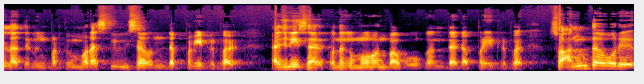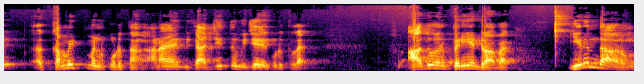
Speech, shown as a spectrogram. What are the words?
எல்லா தெலுங்கு படத்துக்கும் ஒரு சார் வந்து டப் பண்ணிட்டு இருப்பார் ரஜினி சாருக்கு வந்து அங்கே மோகன் பாபுவுக்கு வந்து டப் பண்ணிட்டு இருப்பார் ஸோ அந்த ஒரு கமிட்மெண்ட் கொடுத்தாங்க. ஆனால் இன்னைக்கு அஜித்து விஜய் கொடுக்கல. அது ஒரு பெரிய டிராபேக் இருந்தாலும்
